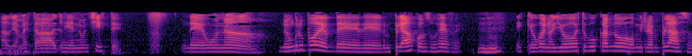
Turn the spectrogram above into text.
Adrián me estaba leyendo un chiste de una de un grupo de, de- de empleados con su jefe. Y que bueno, yo estoy buscando mi reemplazo.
